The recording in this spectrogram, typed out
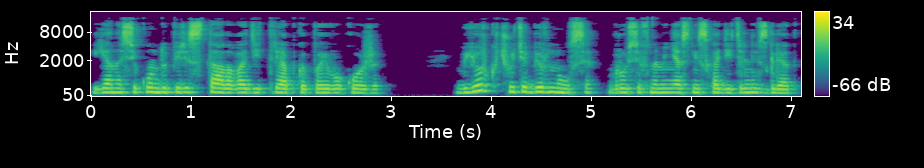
Я на секунду перестала водить тряпкой по его коже. Бьорк чуть обернулся, бросив на меня снисходительный взгляд.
